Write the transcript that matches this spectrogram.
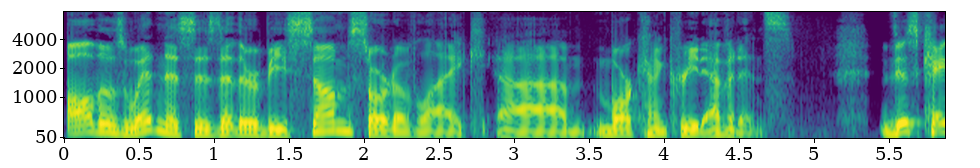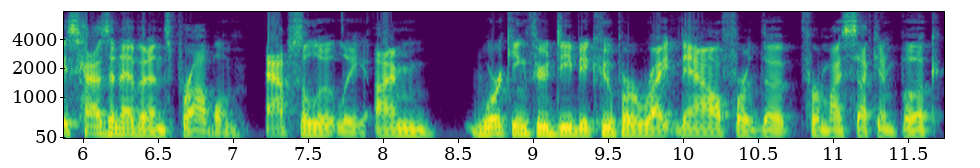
all those witnesses that there would be some sort of like um, more concrete evidence. This case has an evidence problem. Absolutely, I'm working through DB Cooper right now for the for my second book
